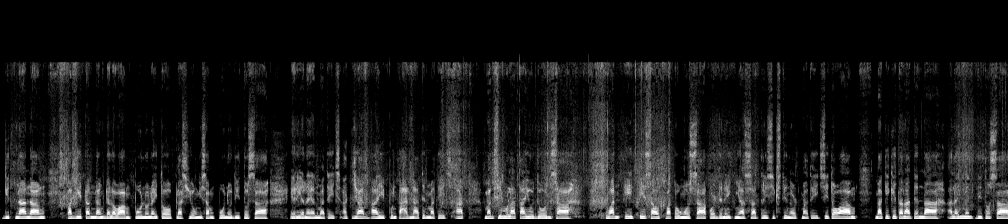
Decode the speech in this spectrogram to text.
gitna ng pagitan ng dalawang puno na ito plus yung isang puno dito sa area na yan matage at dyan ay puntahan natin matage at magsimula tayo doon sa 180 south patungo sa coordinate niya sa 360 north matage. Ito ang makikita natin na alignment dito sa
